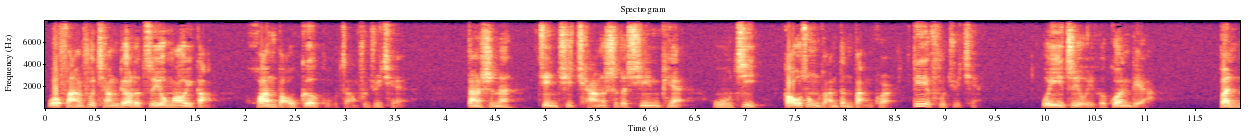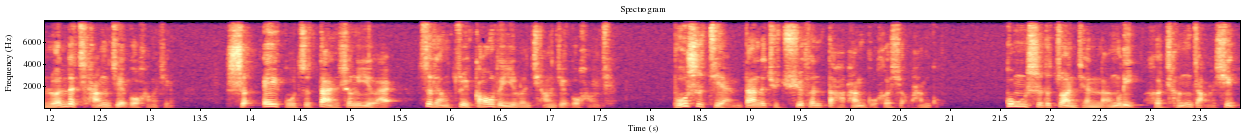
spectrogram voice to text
我反复强调的自由贸易港、环保个股涨幅居前，但是呢，近期强势的芯片、五 G、高送转等板块跌幅居前。我一直有一个观点啊，本轮的强结构行情是 A 股自诞生以来质量最高的一轮强结构行情，不是简单的去区分大盘股和小盘股，公司的赚钱能力和成长性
